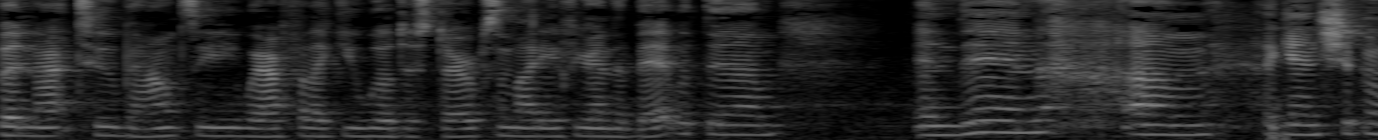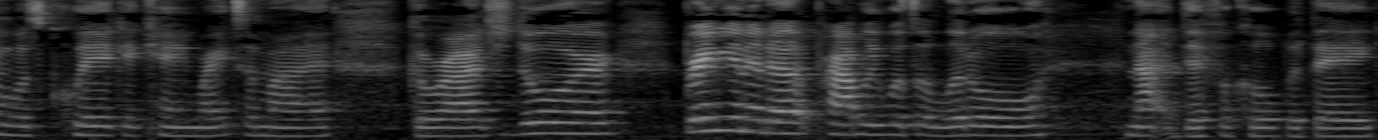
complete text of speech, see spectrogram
but not too bouncy where I feel like you will disturb somebody if you're in the bed with them. And then, um, again, shipping was quick. It came right to my garage door. Bringing it up probably was a little not difficult, but they,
